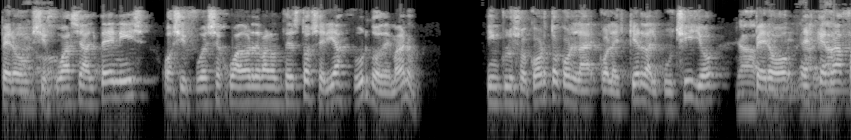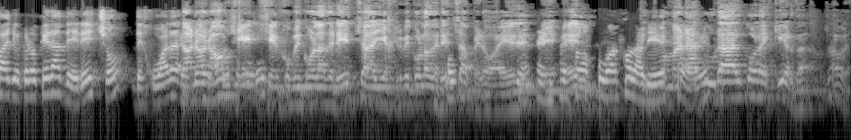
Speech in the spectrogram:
pero Claro. si jugase al tenis o si fuese jugador de baloncesto sería zurdo de mano. Incluso corto con la, con la izquierda el cuchillo. Ya, pero ya, es que ya. Rafa yo creo que era derecho de jugar. No, no, no, si él, derecha. si él come con la derecha y escribe con la derecha, pero él, Él él- empezó a él- jugar con la de forma ¿eh? natural con la izquierda, ¿sabes?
